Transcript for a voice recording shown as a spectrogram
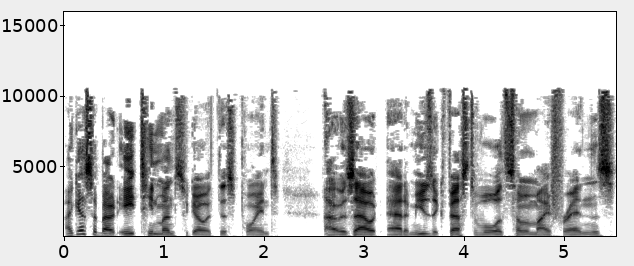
I guess about 18 months ago at this point, I was out at a music festival with some of my friends.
